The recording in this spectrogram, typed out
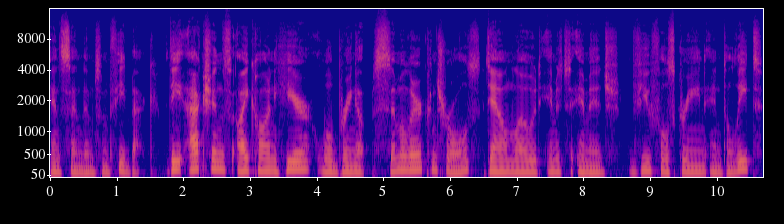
and send them some feedback. The actions icon here will bring up similar controls, download, image to image, view full screen, and delete.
